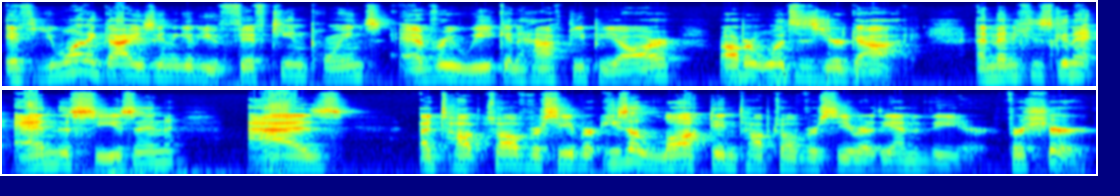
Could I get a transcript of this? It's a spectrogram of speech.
If you want a guy who's going to give you 15 points every week in half PPR, Robert Woods is your guy. And then he's going to end the season as a top 12 receiver. He's a locked in top 12 receiver at the end of the year, for sure.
